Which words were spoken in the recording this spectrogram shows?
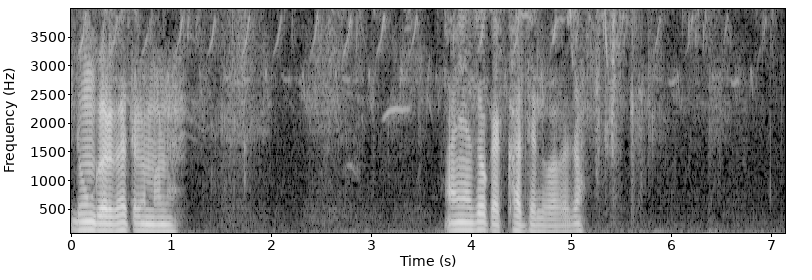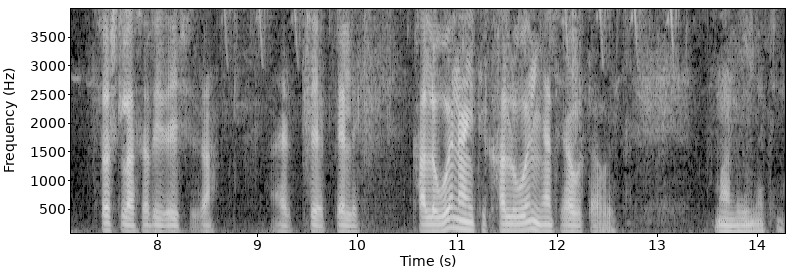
ડુંગર ગાત્રમાંનું અહીંયા જો કંઈક ખાધેલું આવે, જો. સસલા સરી રહી છે આ છે પેલે. ખાલું હોય ને અહીંથી, ખાલું હોય ને ત્યાંથી આવતા હોય. માંડવી નથી.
